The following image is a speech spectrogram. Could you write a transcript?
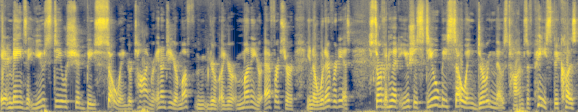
It means that you still should be sowing your time, your energy, your muff, your uh, your money, your efforts, your you know whatever it is, servanthood. You should still be sowing during those times of peace because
